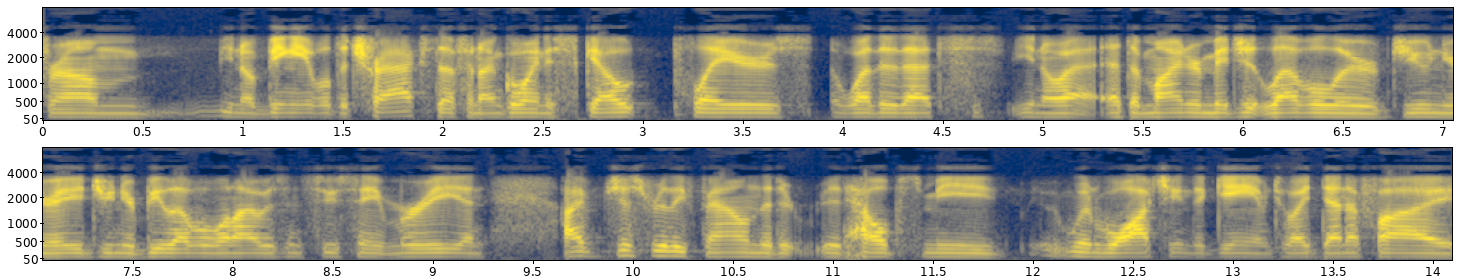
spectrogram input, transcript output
from you know being able to track stuff and I'm going to scout players, whether that's you know at, at the minor midget level or junior A, junior B level when I was in Sault Ste. Marie, and I've just really found that it, it helps me when watching the game to identify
